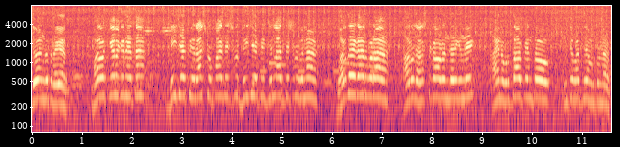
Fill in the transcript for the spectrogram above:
దివంగతులయ్యారు మరో కీలక నేత బీజేపీ రాష్ట్ర ఉపాధ్యక్షుడు బీజేపీ జిల్లా అధ్యక్షుడు ఉన్న వరదయ్య గారు కూడా ఆ రోజు అరెస్ట్ కావడం జరిగింది. ఆయన వృద్ధాప్యంతో ఇంటి వద్దనే ఉంటున్నారు.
